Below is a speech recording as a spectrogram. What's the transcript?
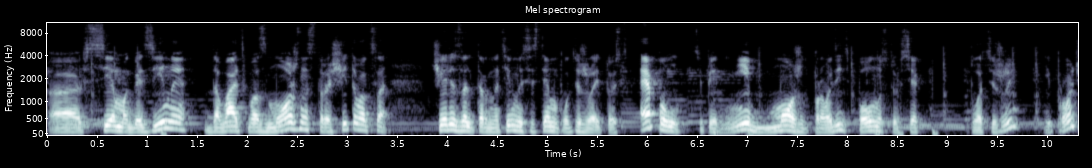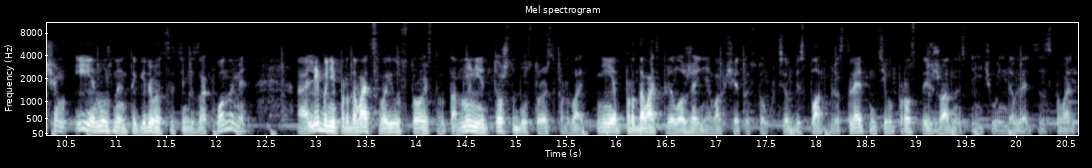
э, все магазины давать возможность рассчитываться через альтернативные системы платежей. То есть Apple теперь не может проводить полностью все платежи и прочим, и нужно интегрироваться с этими законами, э, либо не продавать свои устройства там, ну не то чтобы устройство продавать, не продавать приложения вообще, то есть только все бесплатно представлять, ну типа просто из жадности ничего не давлять заставать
